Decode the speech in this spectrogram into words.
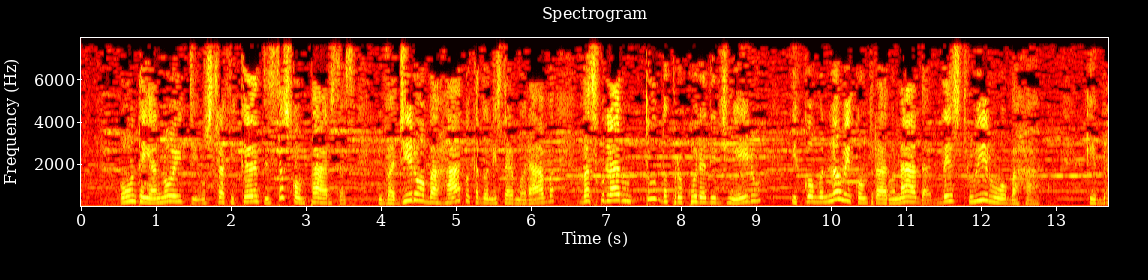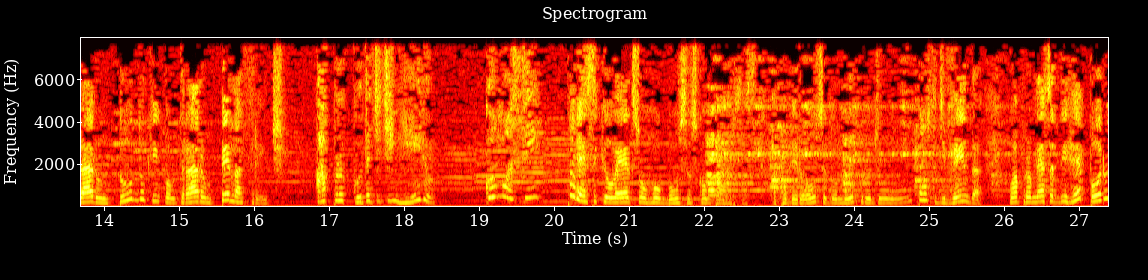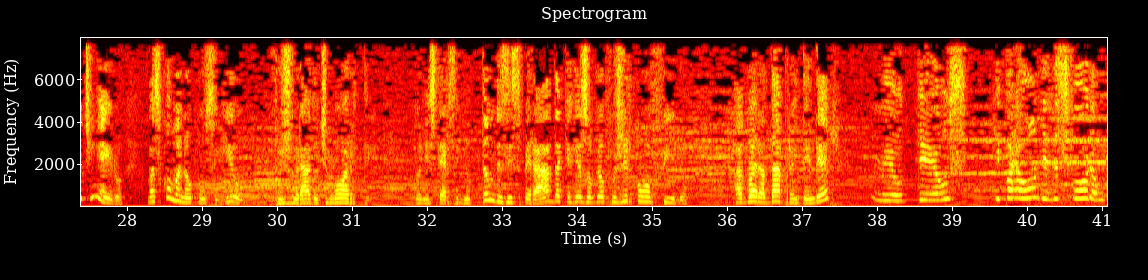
Ontem à noite, os traficantes, seus comparsas, invadiram o barraco que a dona Esther morava, vasculharam tudo à procura de dinheiro e, como não encontraram nada, destruíram o barraco. Quebraram tudo que encontraram pela frente. À procura de dinheiro? Como assim? Parece que o Edson roubou seus comparsas, apoderou-se do lucro de um posto de venda com a promessa de repor o dinheiro, mas como não conseguiu, foi jurado de morte. Dona Esther se viu tão desesperada que resolveu fugir com o filho. Agora dá para entender? Meu Deus! E para onde eles foram?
